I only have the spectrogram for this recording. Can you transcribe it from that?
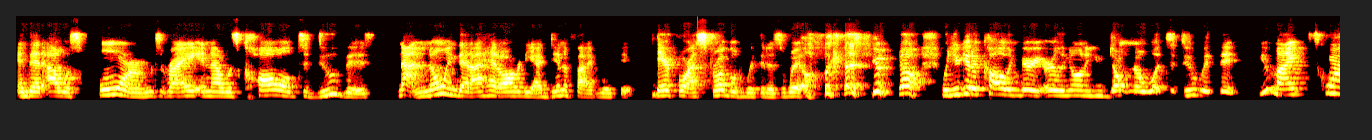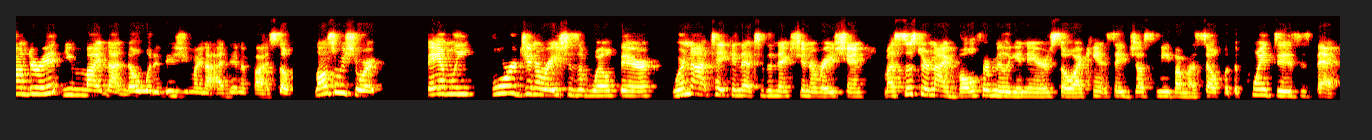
and that I was formed, right? And I was called to do this, not knowing that I had already identified with it. Therefore, I struggled with it as well because you know, when you get a calling very early on and you don't know what to do with it, you might squander it. You might not know what it is. You might not identify. So, long story short, family, four generations of welfare. We're not taking that to the next generation. My sister and I both are millionaires, so I can't say just me by myself. But the point is, is that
